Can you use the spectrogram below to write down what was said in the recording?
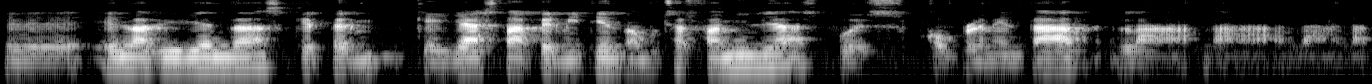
eh, en las viviendas que, que, ya está permitiendo a muchas familias pues complementar la, la, la,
